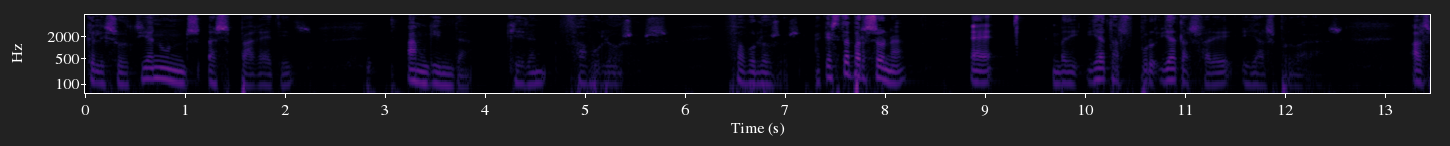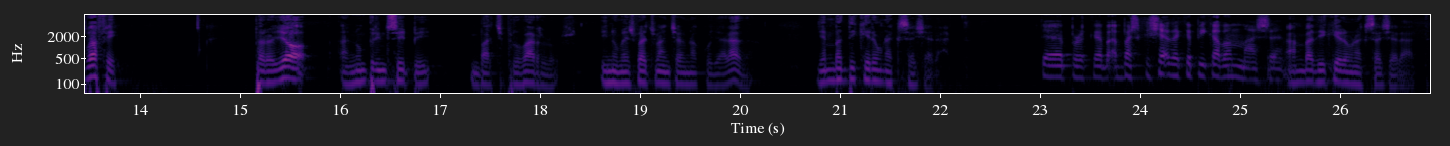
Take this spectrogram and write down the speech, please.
que li sortien uns espaguetis amb guinda, que eren fabulosos. Fabulosos. Aquesta persona eh, em va dir, ja te'ls ja te'ls faré i ja els provaràs. Els va fer, però jo, en un principi, vaig provar-los i només vaig menjar una cullerada. I em van dir que era un exagerat. De, perquè et vas queixar de que picaven massa. Em va dir que era un exagerat.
